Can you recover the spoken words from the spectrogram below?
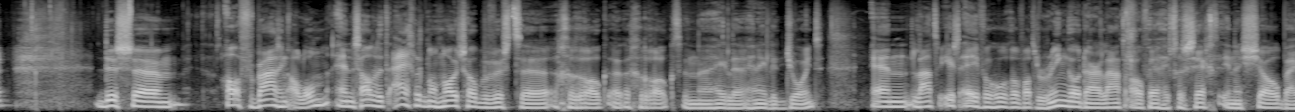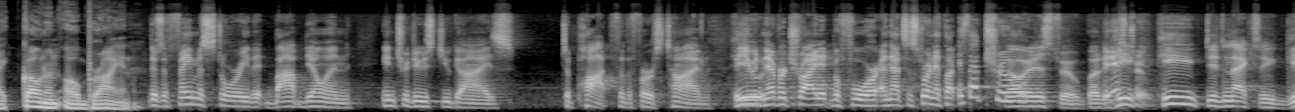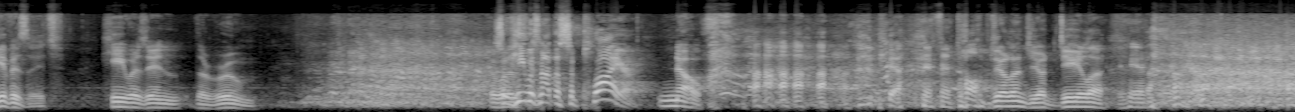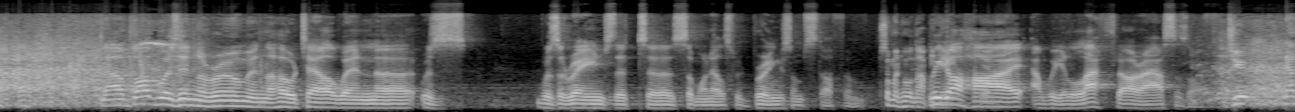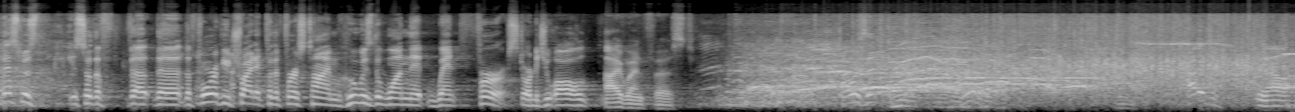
dus um, alle verbazing alom. En ze hadden dit eigenlijk nog nooit zo bewust uh, gerook, uh, gerookt. Een, uh, hele, een hele joint. En laten we eerst even horen wat Ringo daar later over heeft gezegd in een show bij Conan O'Brien. There's a famous story that Bob Dylan introduced you guys to pot for the first time. He you had never tried it before, and that's a story. And I thought, is that true? No, it is true. But it he, is true. he didn't actually give us it. He was in the room. So he was not the supplier. No. yeah. Bob Dylan's your dealer. Yeah. now Bob was in the room in the hotel when uh, was was arranged that uh, someone else would bring some stuff. And someone who will not be. We named. got high yeah. and we laughed our asses off. Do you, now this was so the, the the the four of you tried it for the first time. Who was the one that went first, or did you all? I went first. How was that? How did you? You know,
